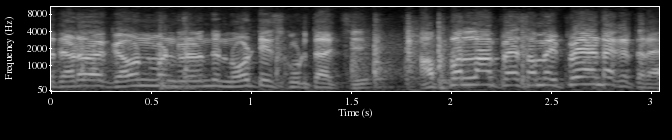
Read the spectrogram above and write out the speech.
ஆறு தடவை கவர்மெண்ட்ல இருந்து நோட்டீஸ் கொடுத்தாச்சு. அப்பெல்லாம் பேசாம இப்ப ஏன்டா கத்துற?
